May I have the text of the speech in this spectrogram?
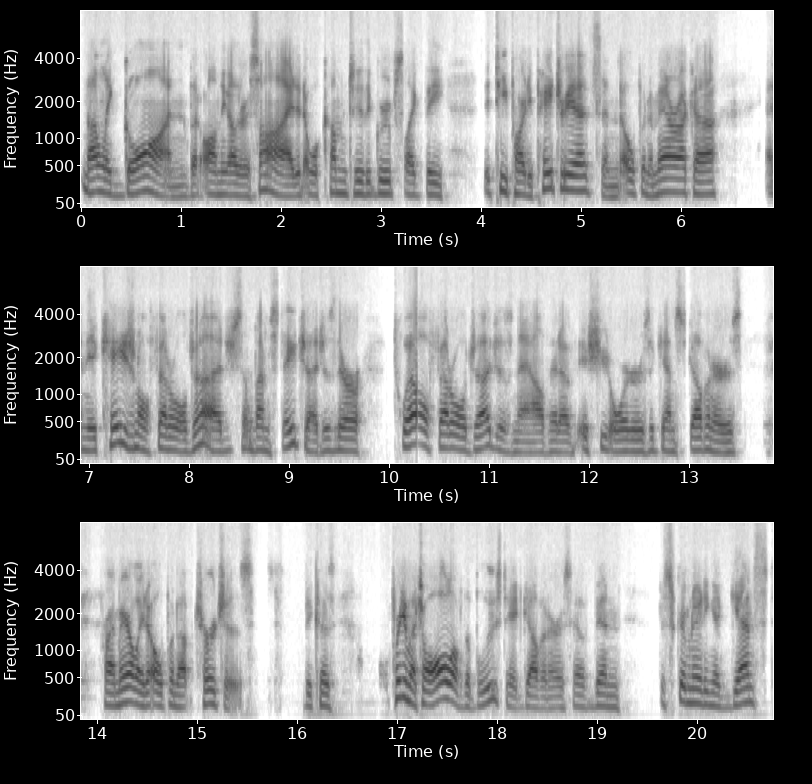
not only gone, but on the other side. And it will come to the groups like the, the Tea Party Patriots and Open America and the occasional federal judge, sometimes state judges. There are 12 federal judges now that have issued orders against governors primarily to open up churches because pretty much all of the blue state governors have been discriminating against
